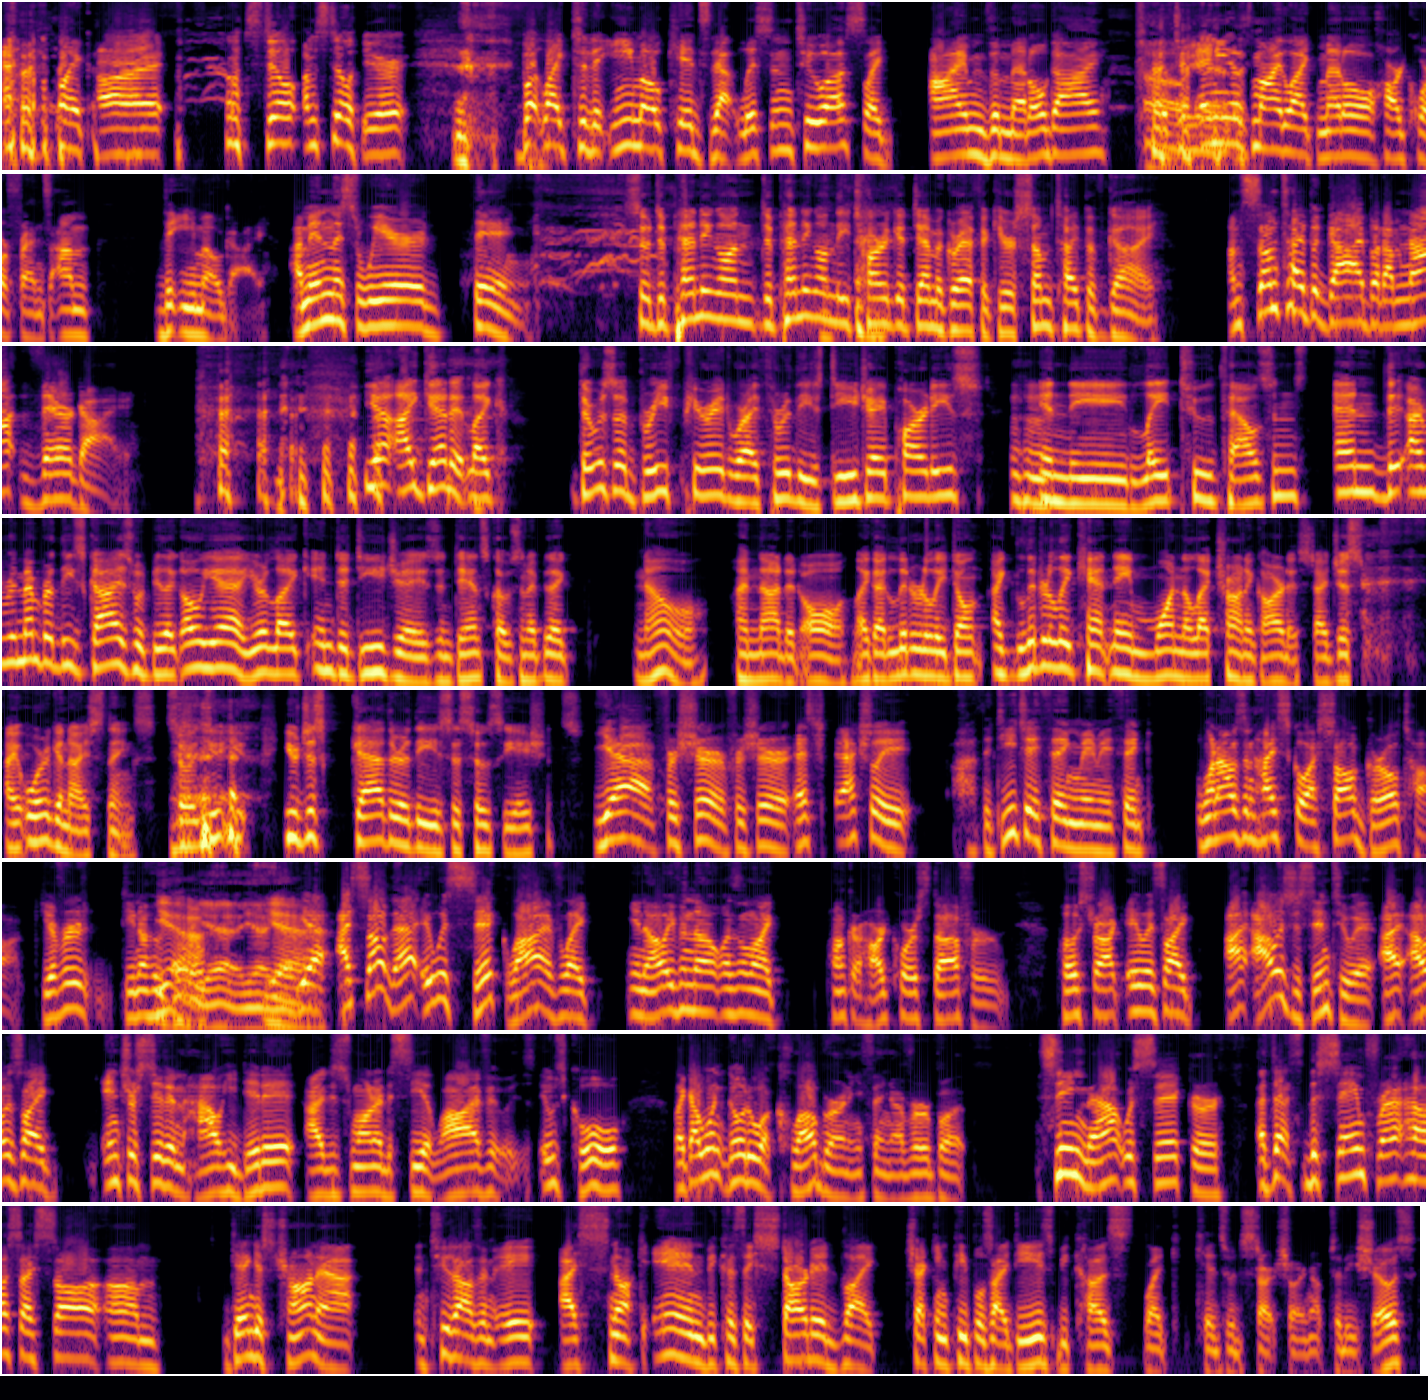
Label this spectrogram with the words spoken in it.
I'm like, all right. I'm still I'm still here. but like to the emo kids that listen to us, like I'm the metal guy. Oh, to yeah. any of my like metal hardcore friends, I'm the emo guy. I'm in this weird thing. So depending on depending on the target demographic, you're some type of guy. I'm some type of guy, but I'm not their guy. yeah, I get it. Like there was a brief period where I threw these DJ parties Mhm. in the late 2000s and the, I remember these guys would be like, "Oh yeah, you're like into DJs and dance clubs." And I'd be like, "No, I'm not at all. Like I literally don't I literally can't name one electronic artist. I just I organize things. So you you, you just gather these associations. Yeah, for sure, for sure. It's actually uh, the DJ thing made me think. When I was in high school, I saw Girl Talk. Do you ever? Do you know who? Yeah. Girl yeah, yeah, Yeah. yeah, I saw that. It was sick live. Like, you know, even though it wasn't like punk or hardcore stuff or post rock, it was like, I, I was just into it. I, I was like interested in how he did it. I just wanted to see it live. It was, it was cool. Like, I wouldn't go to a club or anything ever, but seeing that was sick. Or at that, the same frat house I saw, um, Genghis Tron at in 2008, I snuck in because they started like checking people's IDs because like kids would start showing up to these shows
